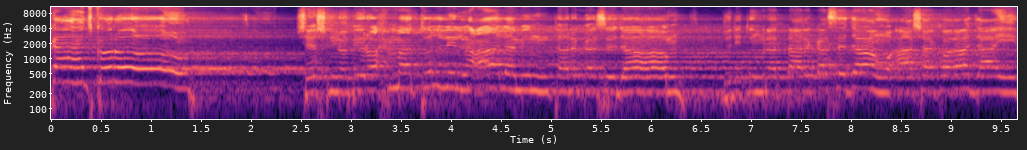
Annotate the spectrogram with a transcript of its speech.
কাজ করো। শেষ নবী রহমাতুল্লিল আলামিন তার কাছে যাও। যদি তোমরা তার কাছে যাও, আশা করা যায়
